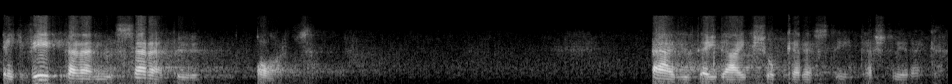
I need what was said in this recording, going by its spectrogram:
egy végtelenül szerető arc. Eljut-e idáig sok keresztény testvérek?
